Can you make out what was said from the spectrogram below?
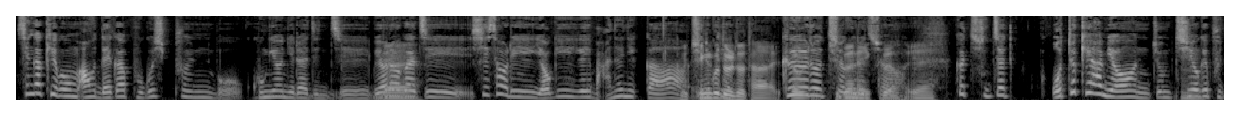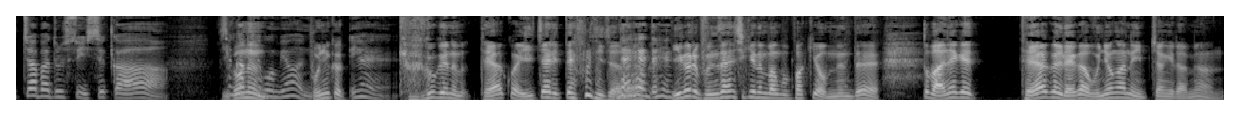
생각해 보면 아 내가 보고 싶은 뭐 공연이라든지 여러 네. 가지 시설이 여기에 많으니까 그 친구들도 다 그렇죠, 주변에 그렇죠. 있고요. 예. 그러니까 진짜 어떻게 하면 좀 지역에 음. 붙잡아둘 수 있을까? 이거는 보면 보니까 예. 결국에는 대학과 일자리 때문이잖아요. 네, 네. 이거를 분산시키는 방법밖에 없는데 또 만약에 대학을 내가 운영하는 입장이라면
